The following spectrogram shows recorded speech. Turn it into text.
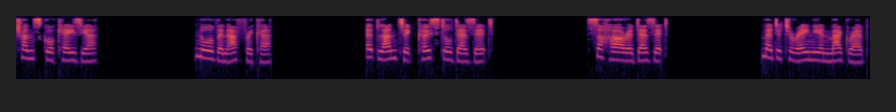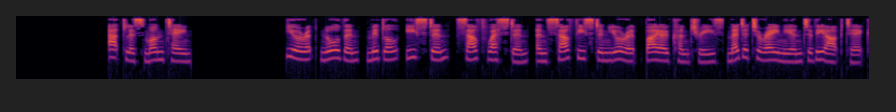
Transcaucasia Northern Africa Atlantic coastal desert Sahara Desert Mediterranean Maghreb Atlas montane Europe Northern, Middle, Eastern, Southwestern, and Southeastern Europe biocountries Mediterranean to the Arctic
